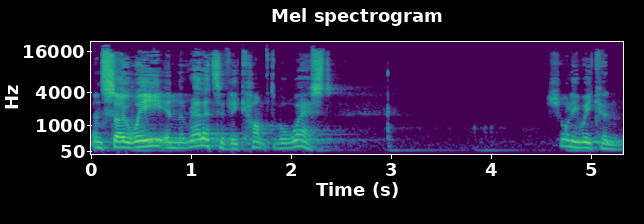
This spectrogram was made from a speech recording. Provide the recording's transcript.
And so, we in the relatively comfortable West, surely we can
